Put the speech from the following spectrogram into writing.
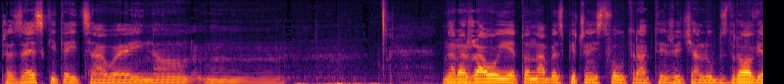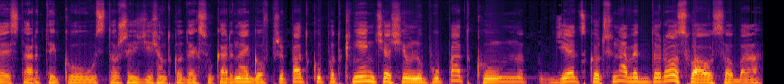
prezeski tej całej, no, mm, narażało je to na bezpieczeństwo utraty życia lub zdrowia. Jest artykuł 160 kodeksu karnego. W przypadku potknięcia się lub upadku, no, dziecko czy nawet dorosła osoba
